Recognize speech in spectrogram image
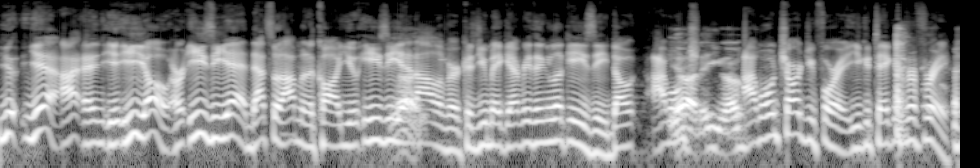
You, yeah, I, and EO or Easy Ed. That's what I'm going to call you, Easy Ed Yeah. Oliver, because you make everything look easy. Don't I won't. Yeah, there you go. I won't charge you for it. You can take it for free.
